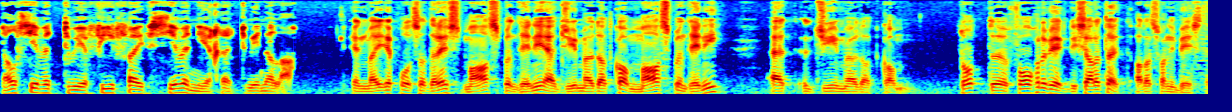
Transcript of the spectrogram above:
0724579208 En my e-posadres maas.henny@gmail.com maas.henny@gmail.com Tot uh, volgende week dieselfde tyd alles van die beste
